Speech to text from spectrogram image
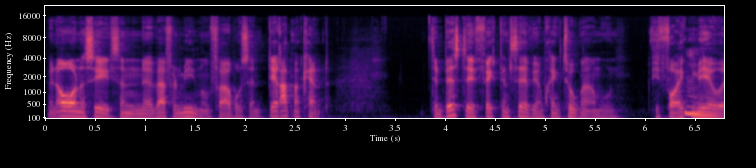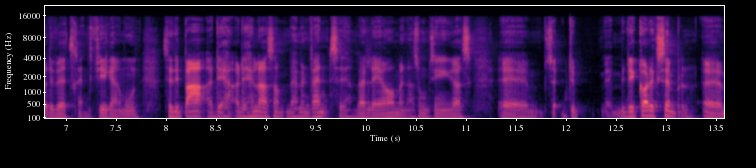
men overordnet set sådan øh, i hvert fald minimum 40%. Det er ret markant. Den bedste effekt, den ser vi omkring to gange om ugen. Vi får ikke mm. mere ud af det ved at træne fire gange om ugen. Så det er bare, og det, og det handler også om, hvad man er vant til, hvad laver man og sådan nogle ting, ikke også? Øh, så det, men det er et godt eksempel. Øh,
